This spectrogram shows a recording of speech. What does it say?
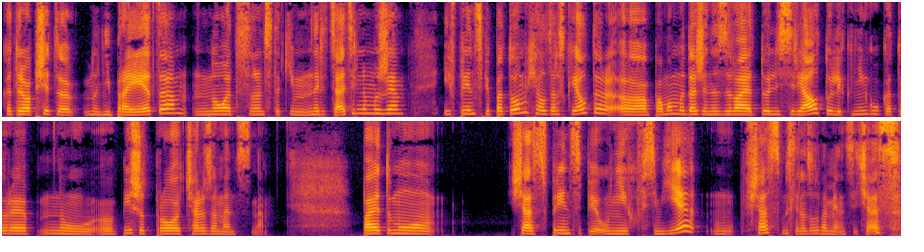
которая вообще-то, ну, не про это, но это становится таким нарицательным уже. И, в принципе, потом Skelter, э, по-моему, даже называют то ли сериал, то ли книгу, которая, ну, э, пишут про Чарльза Мэнсона. Поэтому сейчас, в принципе, у них в семье, сейчас, в смысле, на тот момент сейчас,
